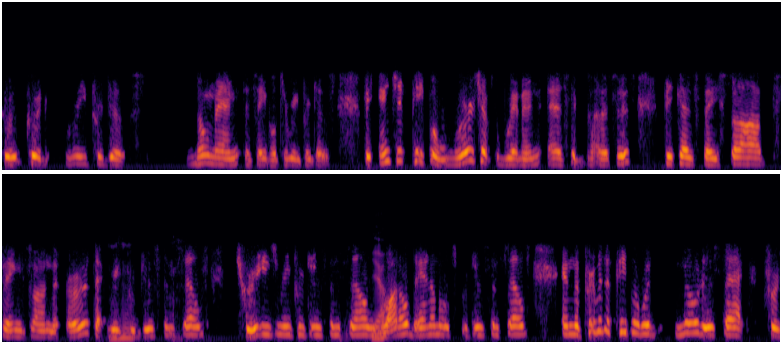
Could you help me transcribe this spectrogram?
who could reproduce no man is able to reproduce. The ancient people worshipped women as the goddesses because they saw things on the earth that mm-hmm. reproduce themselves. Trees reproduce themselves, yep. wild animals produce themselves, and the primitive people would notice that for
